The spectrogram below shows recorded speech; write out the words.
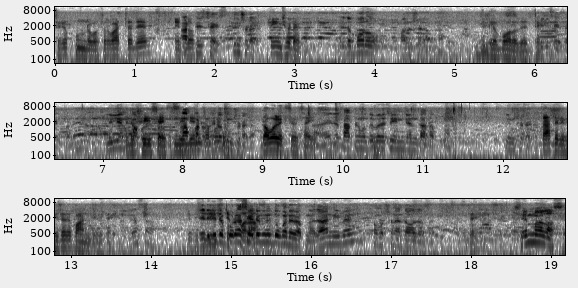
থেকে পনেরো বছর বাচ্চাদের এগুলো সাইজ তিনশো টাকা। তিনশো টাকা। এটা বড় মানুষের আপনার। এগুলো বড়দের ফ্রি দেখে সাইজ এটা কাপড়। এটাও তিনশো টাকা। ডবল এক্সেল সাইজ যে তাঁতের মধ্যে বেড়েছে ইন্ডিয়ান তাঁত আপনার তাঁতের ভিতরে পান দিবি দেখেন এদিকে আছে এটা কিন্তু দোকানের আপনার। যারা নেবেন সমস্যা নাই দেওয়া যাবে। দেখেন সেম মাল আছে।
